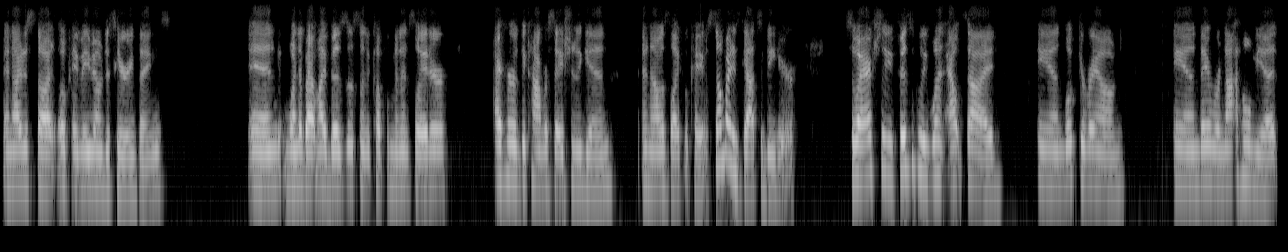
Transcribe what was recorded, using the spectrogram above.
And I just thought, okay, maybe I'm just hearing things. And went about my business. And a couple minutes later, I heard the conversation again. And I was like, okay, somebody's got to be here. So I actually physically went outside and looked around, and they were not home yet.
